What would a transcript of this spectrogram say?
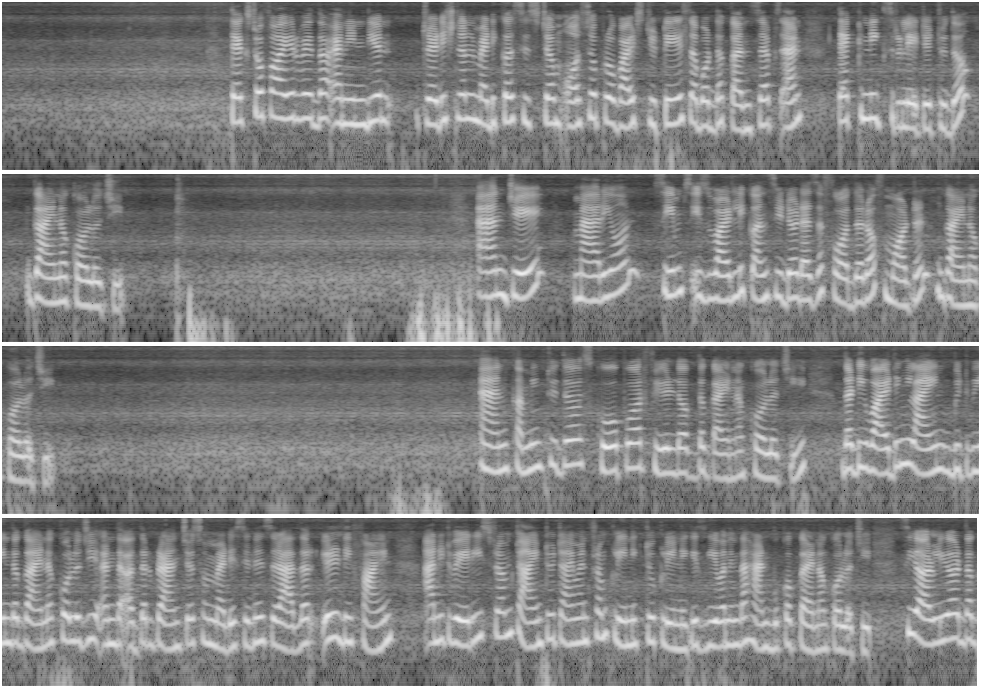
Text of ayurveda an indian traditional medical system also provides details about the concepts and techniques related to the gynecology. And j. Marion Sims is widely considered as a father of modern gynecology. And coming to the scope or field of the gynecology, the dividing line between the gynecology and the other branches of medicine is rather ill defined and it varies from time to time and from clinic to clinic is given in the handbook of gynecology. See earlier the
